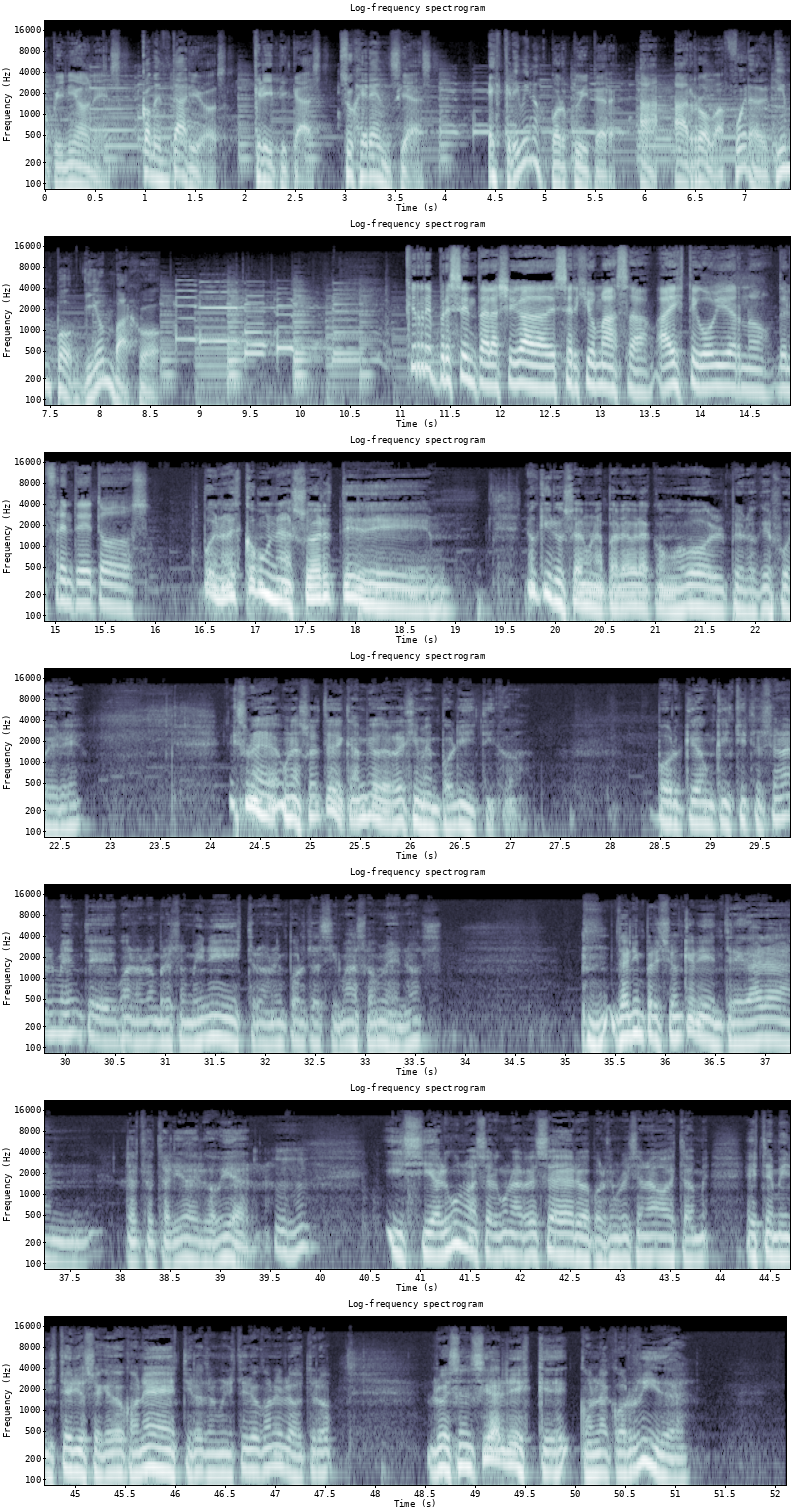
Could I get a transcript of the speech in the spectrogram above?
Opiniones, comentarios, críticas, sugerencias. Escribinos por Twitter a arroba fuera del tiempo guion bajo. ¿Qué representa la llegada de Sergio Massa a este gobierno del Frente de Todos? Bueno, es como una suerte de... No quiero usar una palabra como golpe o lo que fuere. Es una, una suerte de cambio de régimen político porque aunque institucionalmente, bueno, el hombre es un ministro, no importa si más o menos, da la impresión que le entregaran la totalidad del gobierno. Y si alguno hace alguna reserva, por ejemplo, dice, no, este ministerio se quedó con este y el otro ministerio con el otro, lo esencial es que con la corrida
